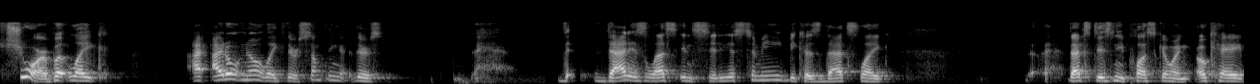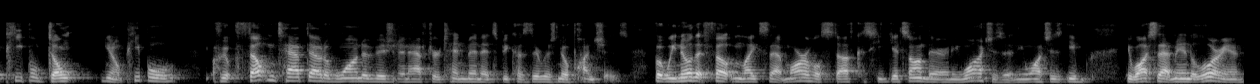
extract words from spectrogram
Sure, but like I, I don't know, like there's something there's th- that is less insidious to me because that's like that's Disney Plus going, okay, people don't, you know, people Felton tapped out of WandaVision after 10 minutes because there was no punches. But we know that Felton likes that Marvel stuff because he gets on there and he watches it and he watches he, he watched that Mandalorian.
